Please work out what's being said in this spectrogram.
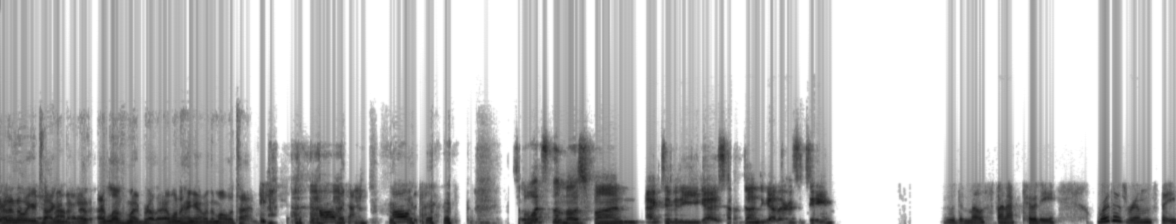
I don't know what you're talking well. about. I, I love my brother. I want to hang out with him all the time. all the time. All the time. So, what's the most fun activity you guys have done together as a team? Ooh, the most fun activity. Were those rooms that you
